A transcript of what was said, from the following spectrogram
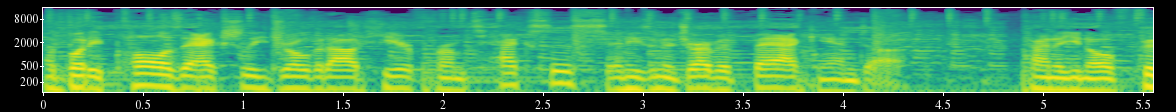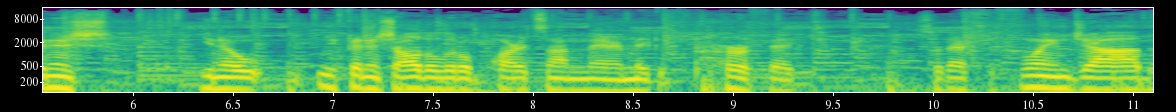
my buddy Paul has actually drove it out here from Texas and he's gonna drive it back and uh, kind of, you know, finish, you know, we finish all the little parts on there and make it perfect. So that's the flame job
